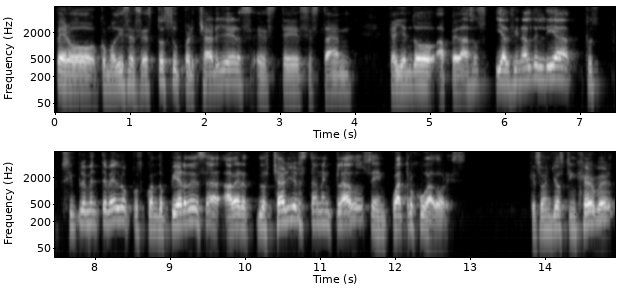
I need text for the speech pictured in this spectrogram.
pero como dices, estos Super Chargers este, se están cayendo a pedazos. Y al final del día, pues simplemente velo, pues cuando pierdes, a, a ver, los Chargers están anclados en cuatro jugadores, que son Justin Herbert,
